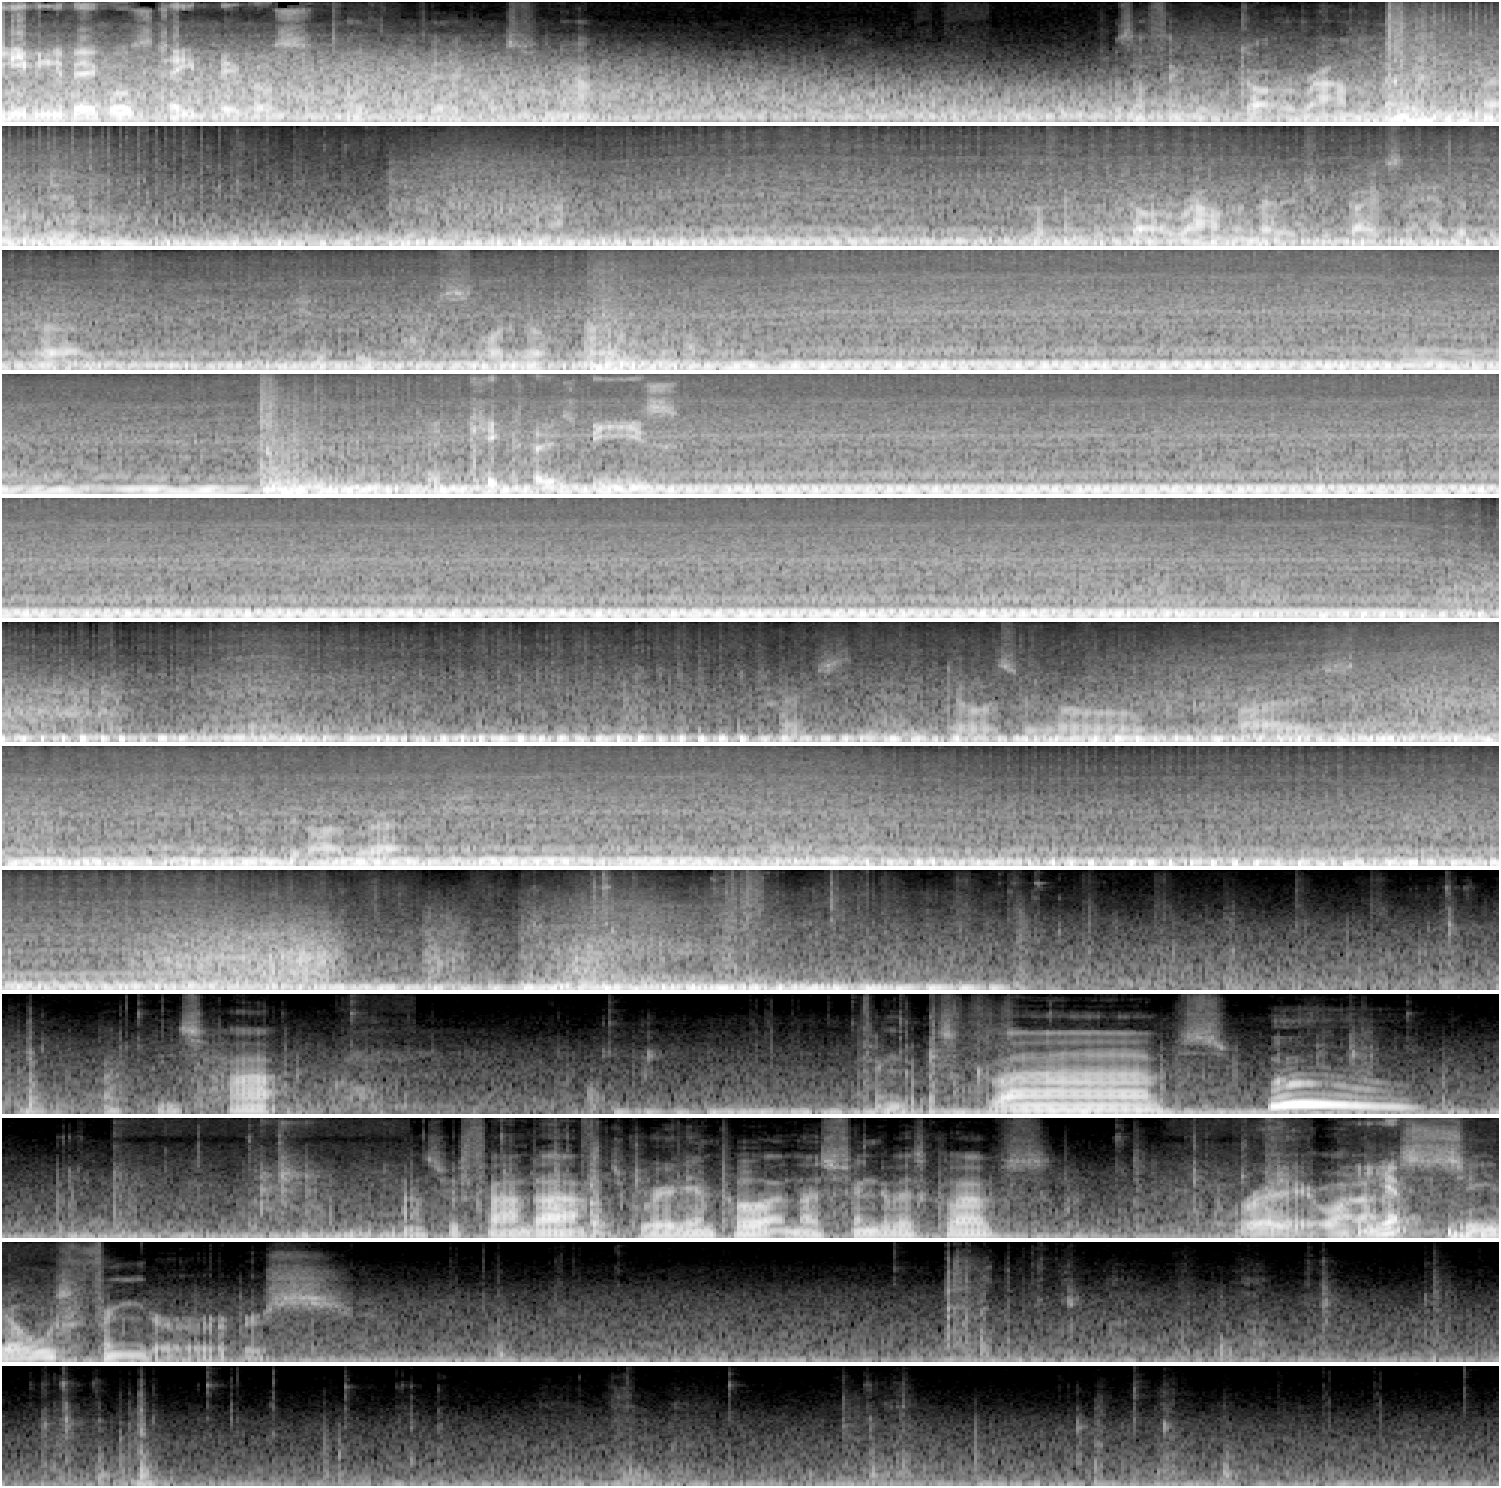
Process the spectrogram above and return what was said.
Leaving the vehicles, taking the vehicles. Taking the vehicles for now. Because I think we've got around the military base. You. Because I think we've got around the military base ahead of the curve. We should be slightly okay. And kick those bees. Post and end doors are all closed. Should be like Rich. Weapons hot. Fingerless gloves. Woo! As we found out, it's really important those fingerless gloves. Really want to Yep. see those fingers.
